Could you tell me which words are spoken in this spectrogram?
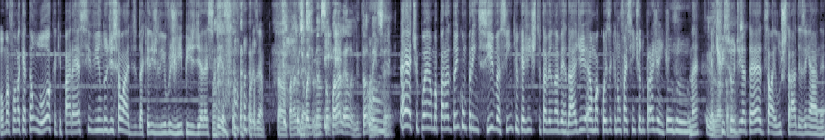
Ou uma forma que é tão louca que parece vindo de, sei lá, de, daqueles livros hippies de LSD, por exemplo. Tá, uma parada de uma dimensão né? paralela, literalmente. É. é, tipo, é uma parada tão incompreensível assim que o que a gente tá vendo na verdade é uma coisa que não faz sentido pra gente, uhum. né? Exatamente. É difícil de até, sei lá, ilustrar, desenhar, né?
